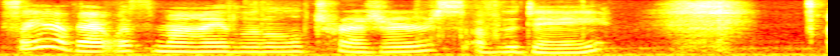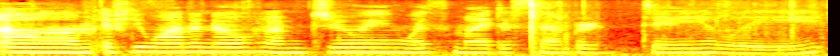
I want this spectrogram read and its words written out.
So yeah, that was my little treasures of the day. Um, if you want to know how I'm doing with my December daily,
